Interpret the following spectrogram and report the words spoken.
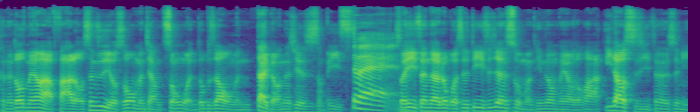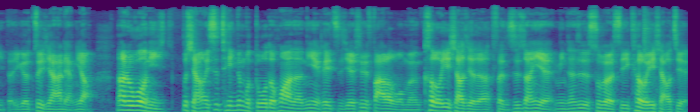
可能都没办法 follow，甚至有时候我们讲中文都不知道我们代表那些是什么意思。对，所以真的，如果是第一次认识我们听众朋友的话，一到十集真的是你的一个最佳良药。那如果你不想要一次听那么多的话呢，你也可以直接去 follow 我们克洛伊小姐的粉丝专业，名称是 Super C 克洛伊小姐。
